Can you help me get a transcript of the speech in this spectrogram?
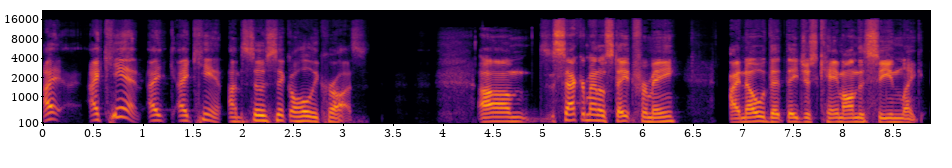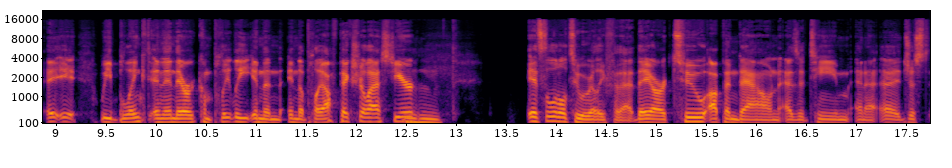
I, I can't. I, I can't. I'm so sick of Holy Cross. Um, Sacramento State for me. I know that they just came on the scene like it, it- we blinked and then they were completely in the in the playoff picture last year. Mhm. It's a little too early for that. They are too up and down as a team, and uh, just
